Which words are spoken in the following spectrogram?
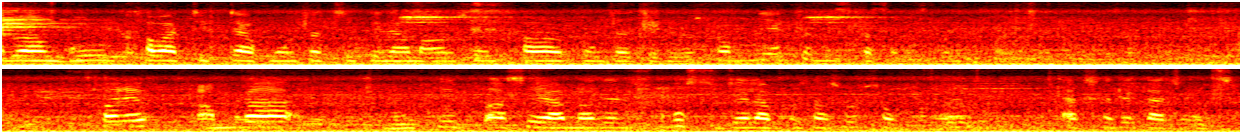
এবং গুড় খাবার ঠিকঠাক পৌঁছাচ্ছে কিনা, মানুষের খাবার পৌঁছাচ্ছে কিনা, সব নিয়ে একটা ডিসকাশন ফলে আমরা ভর্তির পাশে আমাদের সমস্ত জেলা প্রশাসন সব একসাথে কাজ করছে।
